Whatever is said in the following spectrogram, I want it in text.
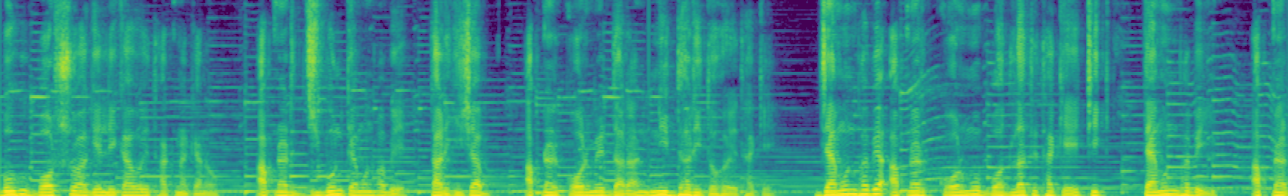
বহু বর্ষ আগে লেখা হয়ে থাক না কেন, আপনার জীবন কেমন হবে তার হিসাব আপনার কর্মের দ্বারা নির্ধারিত হয়ে থাকে। যেমনভাবে আপনার কর্ম বদলাতে থাকে, ঠিক তেমনভাবেই আপনার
